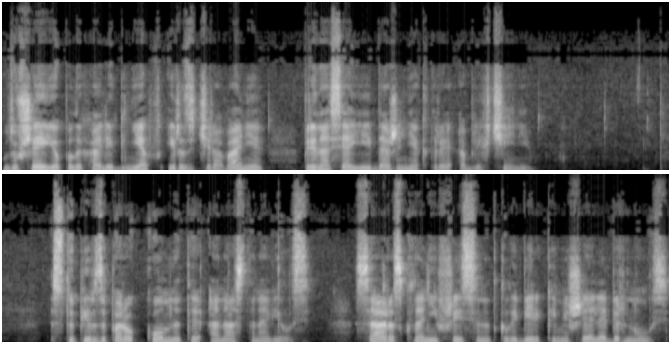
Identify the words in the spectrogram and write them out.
в душе ее полыхали гнев и разочарование, принося ей даже некоторое облегчение. Ступив за порог комнаты, она остановилась. Сара, склонившаяся над колыбелькой Мишеля, обернулась.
